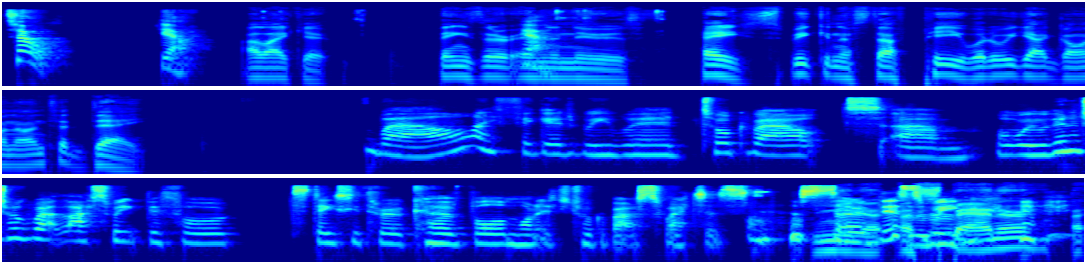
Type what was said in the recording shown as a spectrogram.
So yeah. I like it. Things that are Yeah. in the news. Hey, speaking of stuff, P, what do we got going on today? Well, I figured we would talk about um, what we were going to talk about last week before Stacy threw a curveball and wanted to talk about sweaters. You so mean a, this a week, spanner? A,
